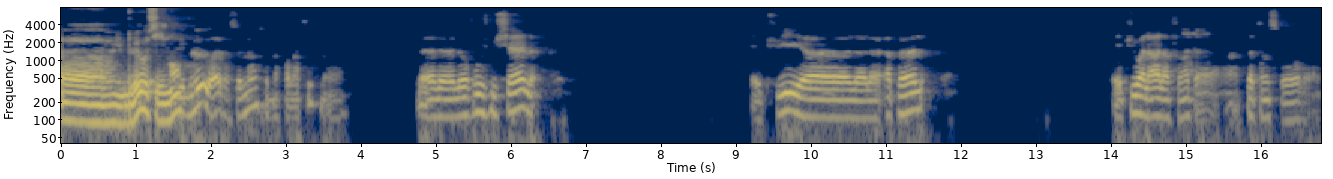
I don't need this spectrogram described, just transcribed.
Euh, il est bleu aussi, Il est non? bleu, ouais, forcément, c'est de l'informatique, mais le, le, le rouge du shell. Et puis euh, le, le Apple. Et puis voilà, à la fin, t'as t'as ton score.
